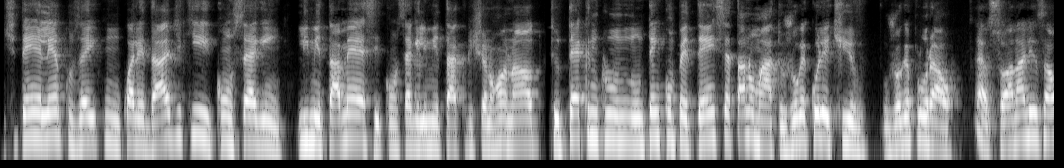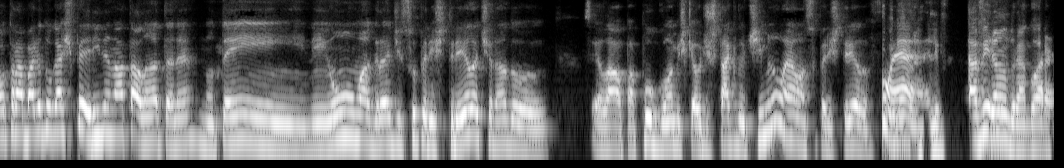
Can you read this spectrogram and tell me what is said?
A gente tem elencos aí com qualidade que conseguem limitar Messi, conseguem limitar Cristiano Ronaldo. Se o técnico não tem competência, tá no mato. O jogo é coletivo, o jogo é plural. É, só analisar o trabalho do Gasperini na Atalanta, né? Não tem nenhuma grande super estrela, tirando, sei lá, o Papu Gomes, que é o destaque do time, não é uma super estrela. Não é, ele Tá virando, né, agora. Né?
